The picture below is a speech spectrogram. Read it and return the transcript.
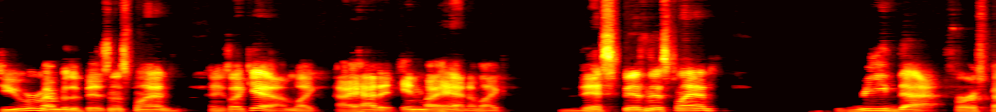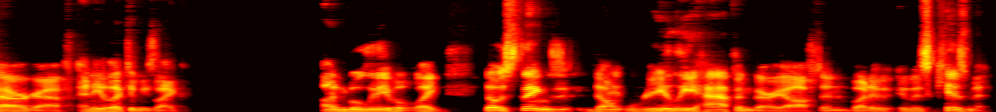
do you remember the business plan?" And he's like, "Yeah." I'm like, I had it in my hand. I'm like, "This business plan? Read that first paragraph." And he looked at me. He's like, "Unbelievable! Like those things don't really happen very often, but it, it was kismet.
